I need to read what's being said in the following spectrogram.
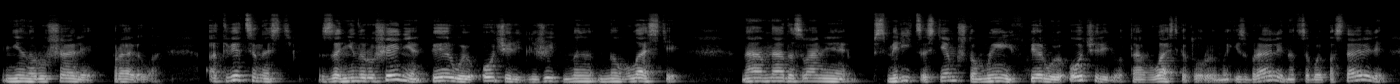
не нарушали правила. Ответственность за ненарушение в первую очередь лежит на, на власти. Нам надо с вами смириться с тем, что мы в первую очередь, вот та власть, которую мы избрали, над собой поставили –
